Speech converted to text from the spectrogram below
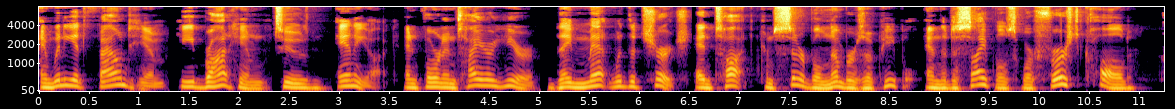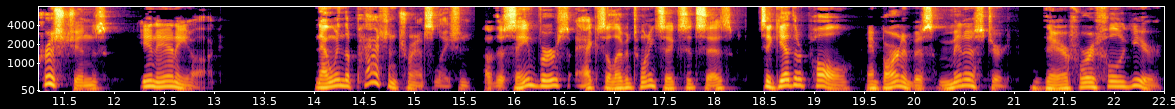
"And when he had found him, he brought him to Antioch, and for an entire year they met with the church and taught considerable numbers of people. And the disciples were first called Christians in Antioch." Now in the Passion translation of the same verse, Acts 11:26, it says, "Together Paul and Barnabas ministered there for a full year.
